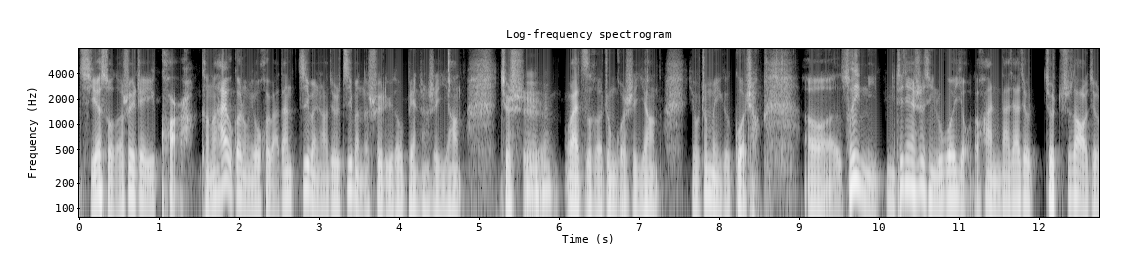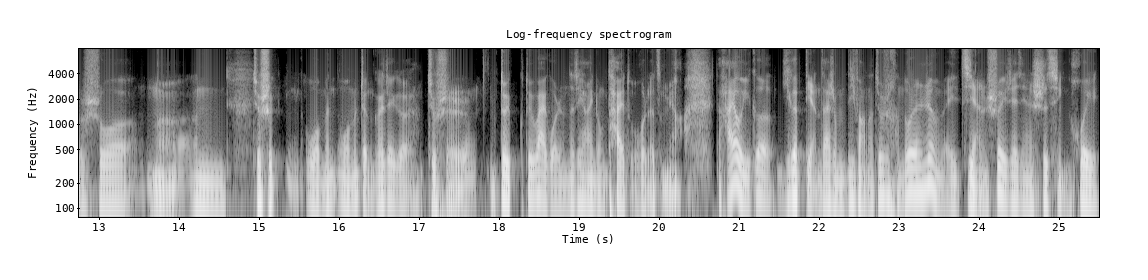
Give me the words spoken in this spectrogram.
企业所得税这一块儿啊，可能还有各种优惠吧，但基本上就是基本的税率都变成是一样的，就是外资和中国是一样的，有这么一个过程。呃，所以你你这件事情如果有的话，你大家就就知道，就是说，呃嗯，就是我们我们整个这个就是对对外国人的这样一种态度或者怎么样。还有一个一个点在什么地方呢？就是很多人认为减税这件事情会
